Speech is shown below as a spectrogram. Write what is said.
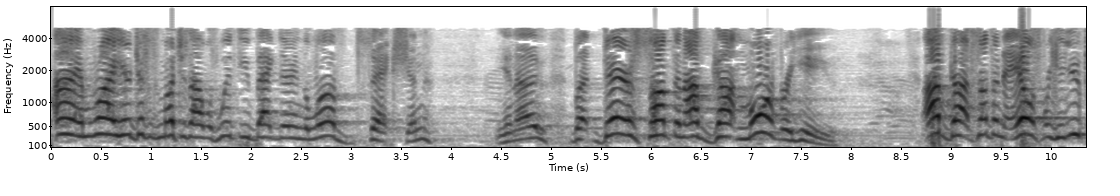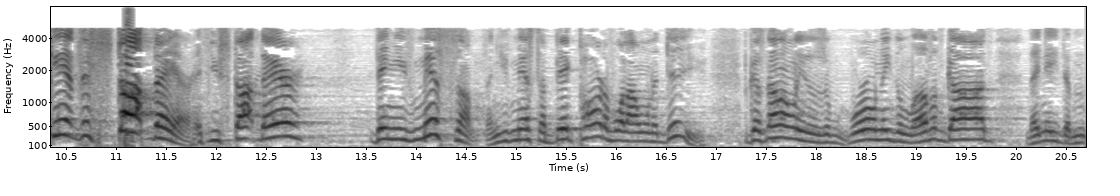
I am right here just as much as I was with you back there in the love section. You know? But there's something I've got more for you. I've got something else for you. You can't just stop there. If you stop there, then you've missed something. You've missed a big part of what I want to do. Because not only does the world need the love of God, they need the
